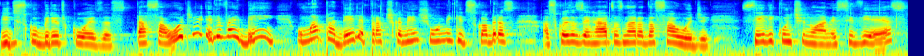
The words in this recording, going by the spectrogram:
de descobrir coisas da saúde, ele vai bem. O mapa dele é praticamente um homem que descobre as, as coisas erradas na área da saúde. Se ele continuar nesse viés,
